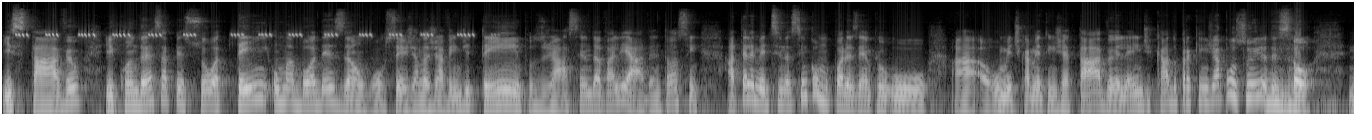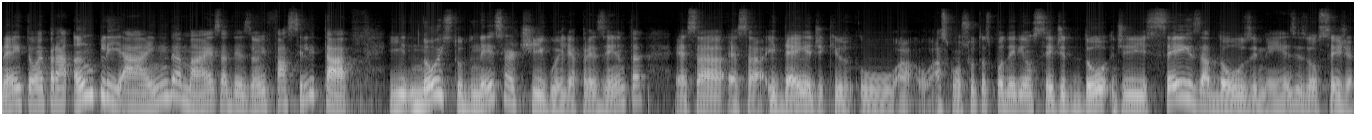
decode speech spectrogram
Estável e quando essa pessoa tem uma boa adesão, ou seja, ela já vem de tempos já sendo avaliada. Então, assim, a telemedicina, assim como, por exemplo, o, a, o medicamento injetável, ele é indicado para quem já possui adesão, né? Então, é para ampliar ainda mais a adesão e facilitar. E no estudo, nesse artigo, ele apresenta essa, essa ideia de que o, a, as consultas poderiam ser de, do, de 6 a 12 meses, ou seja,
